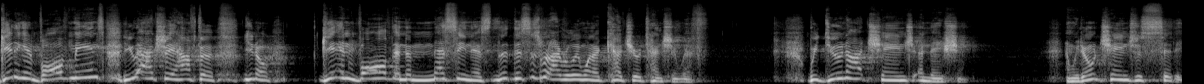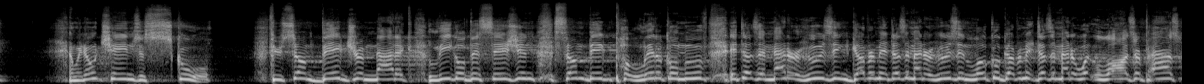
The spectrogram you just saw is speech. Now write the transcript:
getting involved means you actually have to, you know, get involved in the messiness. This is what I really want to catch your attention with. We do not change a nation, and we don't change a city, and we don't change a school through some big dramatic legal decision, some big political move. It doesn't matter who's in government, it doesn't matter who's in local government, it doesn't matter what laws are passed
